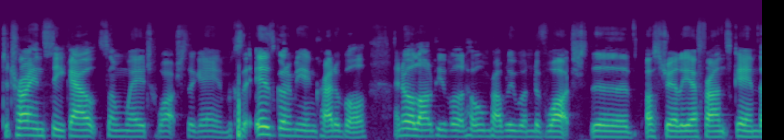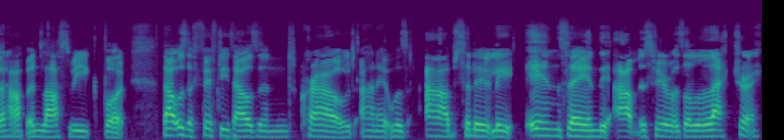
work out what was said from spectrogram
to try and seek out some way to watch the game because it is going to be incredible. I know a lot of people at home probably wouldn't have watched the Australia France game that happened last week, but that was a 50,000 crowd and it was absolutely insane. The atmosphere was electric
